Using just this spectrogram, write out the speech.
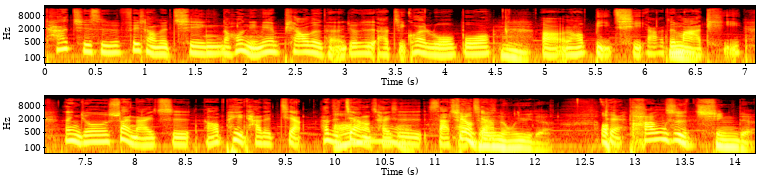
它其实非常的轻，然后里面飘的可能就是啊几块萝卜，嗯。啊，然后荸荠啊，这马蹄，那你就涮来吃，然后配它的酱，它的酱才是沙茶酱，酱才是浓郁的。对，汤是清的，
